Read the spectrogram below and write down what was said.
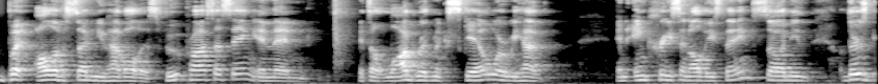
But all of a sudden you have all this food processing and then it's a logarithmic scale where we have an increase in all these things. So i mean there's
